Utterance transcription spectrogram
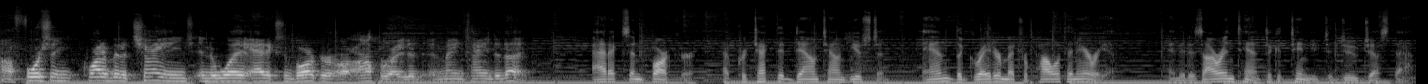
uh, forcing quite a bit of change in the way Addicks and Barker are operated and maintained today. Addicks and Barker have protected downtown Houston and the greater metropolitan area, and it is our intent to continue to do just that.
